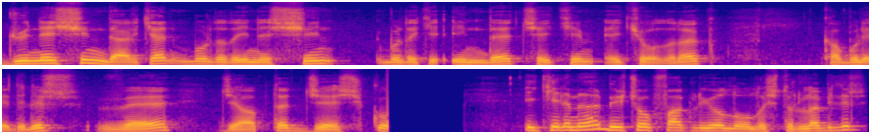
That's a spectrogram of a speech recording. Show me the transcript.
Güneşin derken burada da yine şin buradaki in de çekim eki olarak kabul edilir ve cevap da C şıkkı. İkilimeler birçok farklı yolla oluşturulabilir.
